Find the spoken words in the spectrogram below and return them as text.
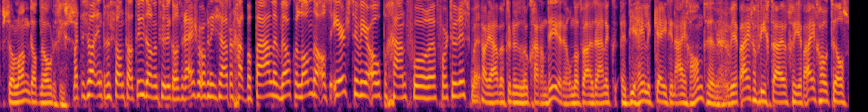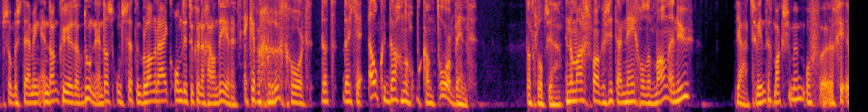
Zolang dat nodig is. Maar het is wel interessant dat u dan natuurlijk als reisorganisator gaat bepalen welke landen als eerste weer open gaan voor, uh, voor toerisme. Nou ja, we kunnen het ook garanderen, omdat we uiteindelijk eh, die hele keten in eigen hand hebben. Je hebt eigen vliegtuigen, je hebt eigen hotels op zo'n bestemming. En dan kun je het ook doen. En dat is ontzettend belangrijk om dit te kunnen garanderen. Ik heb een gerucht gehoord dat, dat je elke dag nog op kantoor bent. Dat klopt, ja. En normaal gesproken zit daar 900 man en nu? ja, 20 maximum. Of uh,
